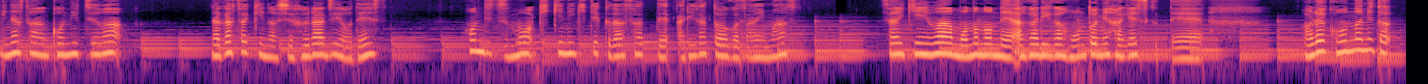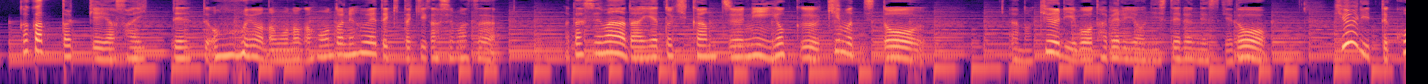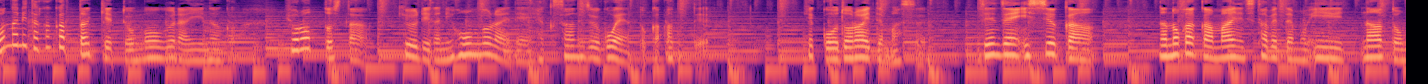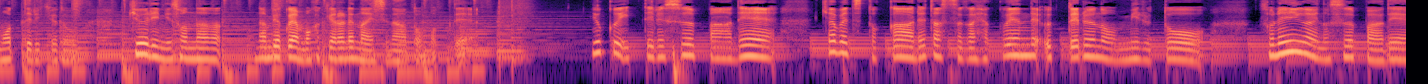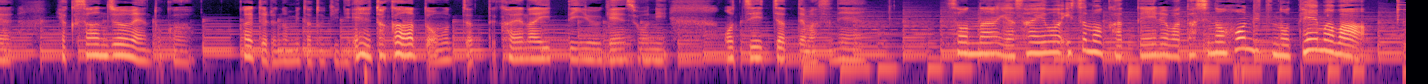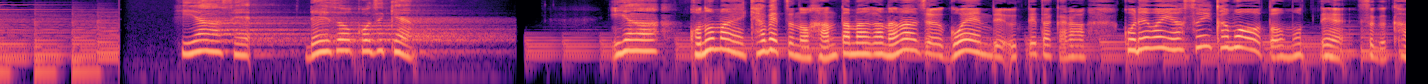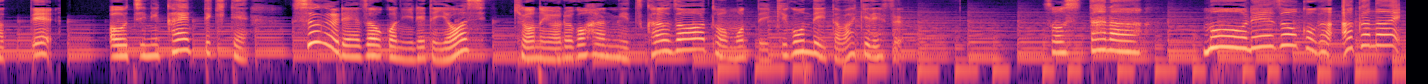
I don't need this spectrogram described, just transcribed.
皆さんこんにちは。長崎の主婦ラジオです。本日も聞きに来てくださってありがとうございます。最近は物の値上がりが本当に激しくて、あれこんなに高かったっけ野菜ってって思うようなものが本当に増えてきた気がします。私はダイエット期間中によくキムチとあのキュウリを食べるようにしてるんですけど、キュウリってこんなに高かったっけって思うぐらいなんかひょろっとしたきゅうりが2本ぐらいで135円とかあって結構驚いてます。全然1週間7日間毎日食べてもいいなと思ってるけどきゅうりにそんな何百円もかけられないしなと思って。よく行ってるスーパーでキャベツとかレタスが100円で売ってるのを見るとそれ以外のスーパーで130円とか書いてるの見た時に、えー、高っと思っちゃって買えないっていう現象に陥っちゃってますね。そんな野菜をいつも買っている私の本日のテーマは、冷や汗冷蔵庫事件。いやー、この前キャベツの半玉が75円で売ってたから、これは安いかもと思ってすぐ買って、お家に帰ってきてすぐ冷蔵庫に入れてよし、今日の夜ご飯に使うぞと思って意気込んでいたわけです。そしたら、もう冷蔵庫が開かない。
